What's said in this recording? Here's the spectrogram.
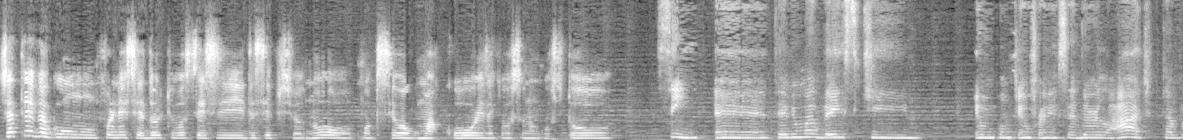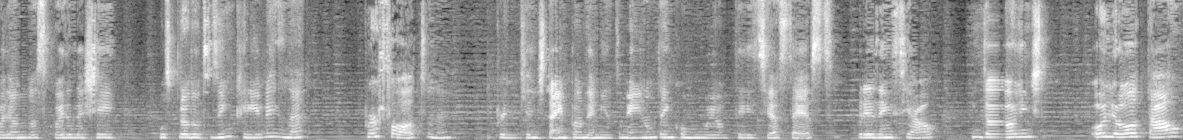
Já teve algum fornecedor que você se decepcionou? Aconteceu alguma coisa que você não gostou? Sim, é, teve uma vez que eu encontrei um fornecedor lá, tipo, tava olhando as coisas, achei os produtos incríveis, né? por foto, né? Porque a gente está em pandemia também, não tem como eu ter esse acesso presencial. Então a gente olhou tal.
